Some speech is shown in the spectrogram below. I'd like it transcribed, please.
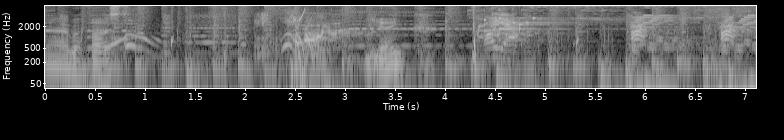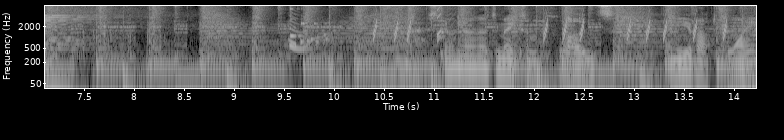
Ja, aber fast. Oh. Yank. Got enough to make some plugs. I need about 20.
